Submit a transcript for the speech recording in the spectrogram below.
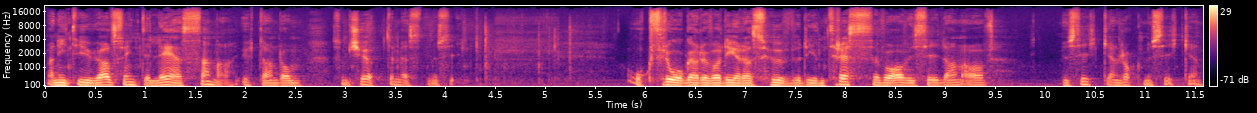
Man intervjuade alltså inte läsarna, utan de som köpte mest musik. Och frågade vad deras huvudintresse var vid sidan av musiken, rockmusiken.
